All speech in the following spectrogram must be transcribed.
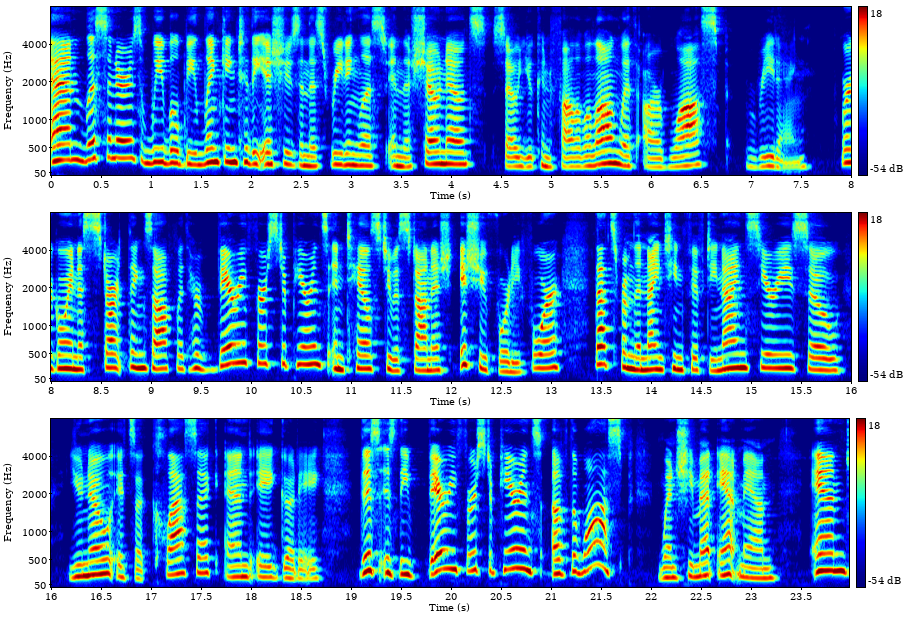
And listeners, we will be linking to the issues in this reading list in the show notes so you can follow along with our WASP reading. We're going to start things off with her very first appearance in Tales to Astonish, issue 44. That's from the 1959 series, so you know it's a classic and a goody. This is the very first appearance of the Wasp when she met Ant Man. And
